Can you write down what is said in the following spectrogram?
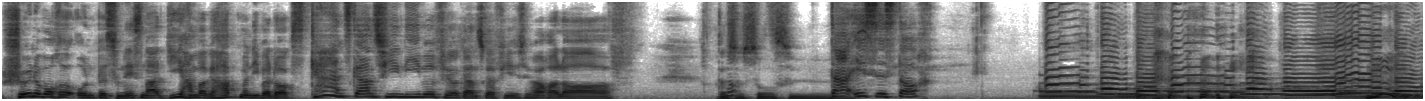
schöne Woche und bis zum nächsten Mal. Die haben wir gehabt, mein lieber Docs. Ganz, ganz viel Liebe für ganz, ganz viel Hörerlove. Das ist so süß. Da ist es doch.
